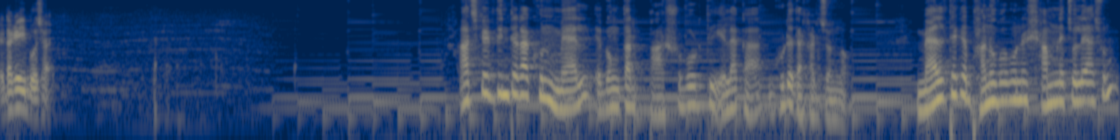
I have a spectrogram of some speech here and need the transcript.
এটাকেই বোঝায়। আজকের দিনটা রাখুন ম্যাল এবং তার পার্শ্ববর্তী এলাকা ঘুরে দেখার জন্য। ম্যাল থেকে ভানুভবনের সামনে চলে আসুন।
